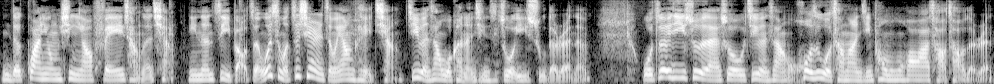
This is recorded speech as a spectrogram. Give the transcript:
你的惯用性要非常的强。你能自己保证？为什么这些人怎么样可以强？基本上我可能已经是做艺术的人了。我对艺术的来说，我基本上，或者我常常已经碰碰花花草草的人，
